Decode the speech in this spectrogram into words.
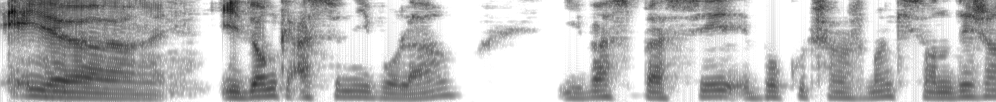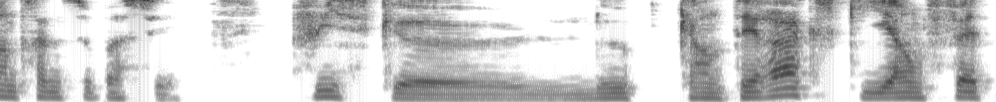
Et, euh, et donc à ce niveau-là, il va se passer beaucoup de changements qui sont déjà en train de se passer, puisque le Canthérax, qui est en fait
